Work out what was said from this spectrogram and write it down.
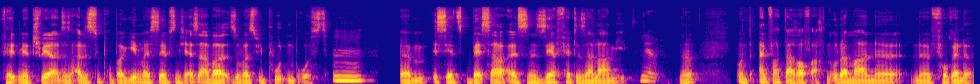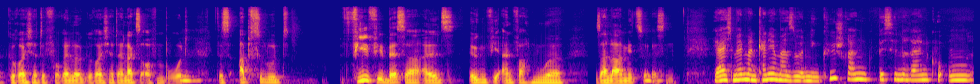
fällt mir jetzt schwer, das alles zu propagieren, weil ich es selbst nicht esse, aber sowas wie Putenbrust mhm. ähm, ist jetzt besser als eine sehr fette Salami. Ja. Ne? Und einfach darauf achten. Oder mal eine, eine Forelle, geräucherte Forelle, geräucherter Lachs auf dem Brot. Mhm. Das ist absolut viel, viel besser als irgendwie einfach nur Salami zu mhm. essen. Ja, ich meine, man kann ja mal so in den Kühlschrank ein bisschen reingucken,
